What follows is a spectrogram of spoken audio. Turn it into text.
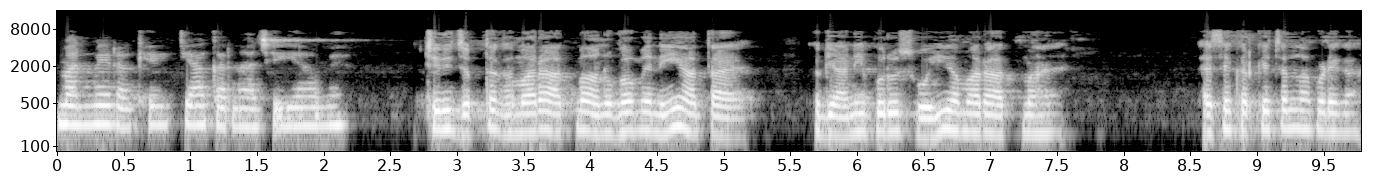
मन में रखें, क्या करना चाहिए हमें। एक्चुअली जब तक हमारा आत्मा अनुभव में नहीं आता है तो ज्ञानी पुरुष वही हमारा आत्मा है। ऐसे करके चलना पड़ेगा।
